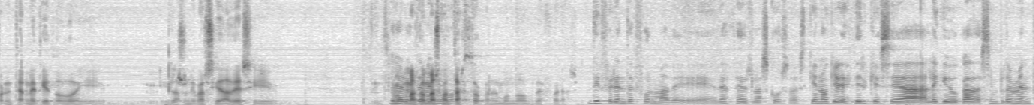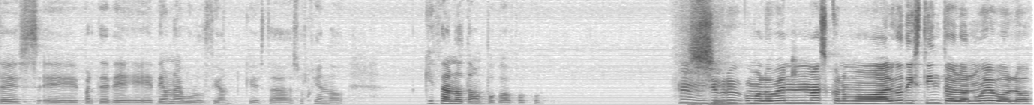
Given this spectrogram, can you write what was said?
por internet y todo, y, y las universidades y Claro, más, más contacto con el mundo de fuera. sí. diferente forma de, de hacer las cosas, que no quiere decir que sea la equivocada, simplemente es eh, parte de, de una evolución que está surgiendo, quizá nota un poco a poco. Hmm, Sí. Yo creo que como lo ven más como algo distinto, lo nuevo, lo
